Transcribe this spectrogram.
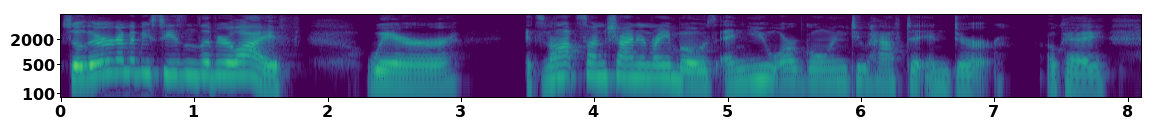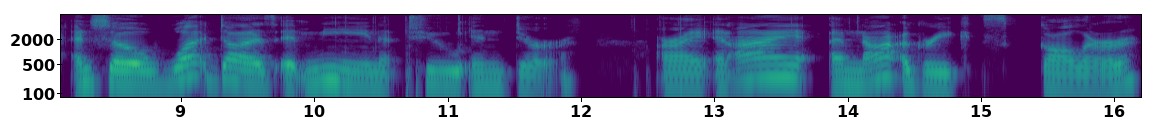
So there are going to be seasons of your life where it's not sunshine and rainbows and you are going to have to endure, okay? And so what does it mean to endure? All right? And I am not a Greek scholar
